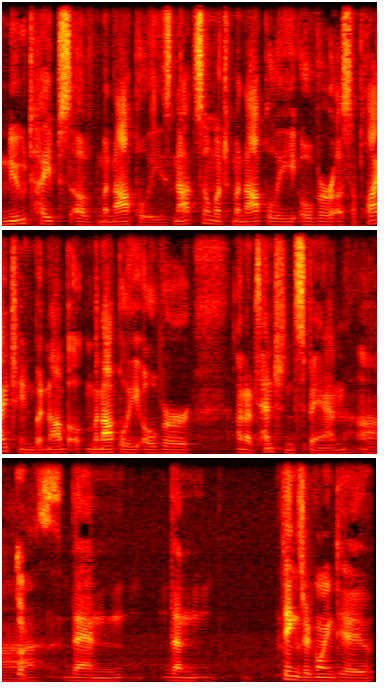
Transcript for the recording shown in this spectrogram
new types of monopolies, not so much monopoly over a supply chain, but not monopoly over an attention span, uh, yes. then then things are going to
